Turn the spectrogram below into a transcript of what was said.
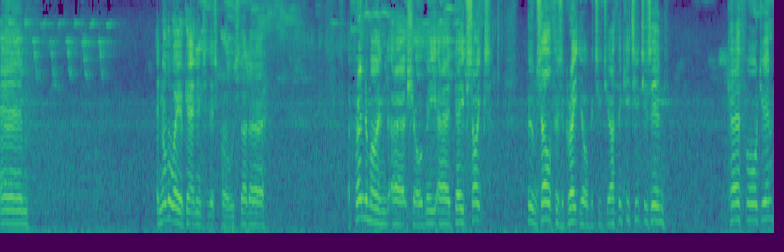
um, another way of getting into this pose that uh, a friend of mine uh, showed me uh, Dave Sykes who himself is a great yoga teacher I think he teaches in Carrefour Gym.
